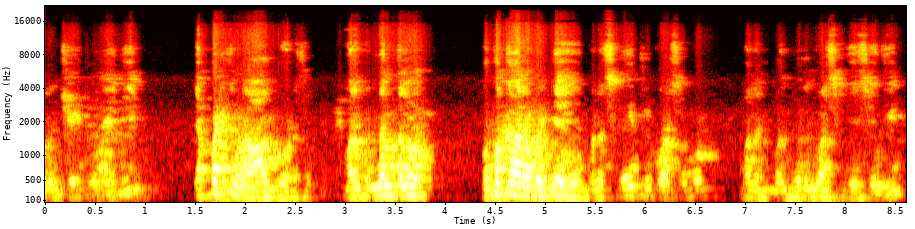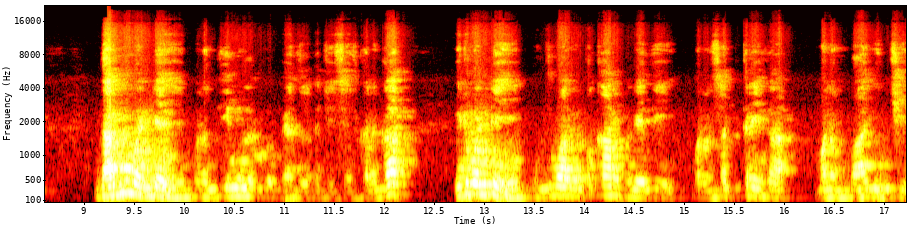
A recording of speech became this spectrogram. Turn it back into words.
మనం చేయటం అనేది ఎప్పటికీ మనం ఆగకూడదు. మనకు ఉన్నంతలో ఉపకారం అంటే మన స్నేహితుల కోసము మన బంధువుల కోసం చేసేది. ధర్మం అంటే మన దీనులకు పేదలకు చేసేది. కనుక ఇటువంటి వారి ఉపకారం అనేది మనం సత్క్రియగా మనం భావించి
